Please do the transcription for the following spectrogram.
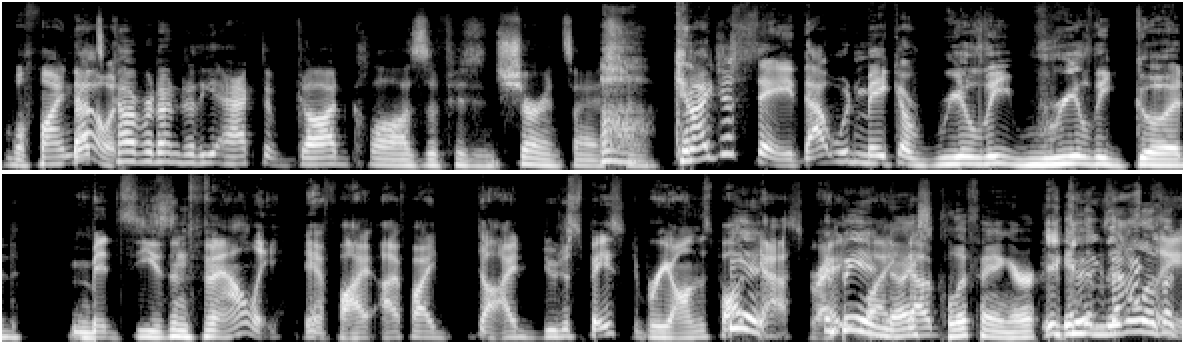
We'll find That's out. That's covered under the act of God clause of his insurance, I assume. Can I just say that would make a really, really good mid-season finale if I if I died due to space debris on this Be a- podcast, right? It'd be a Like, nice that- cliffhanger It- in the middle of a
